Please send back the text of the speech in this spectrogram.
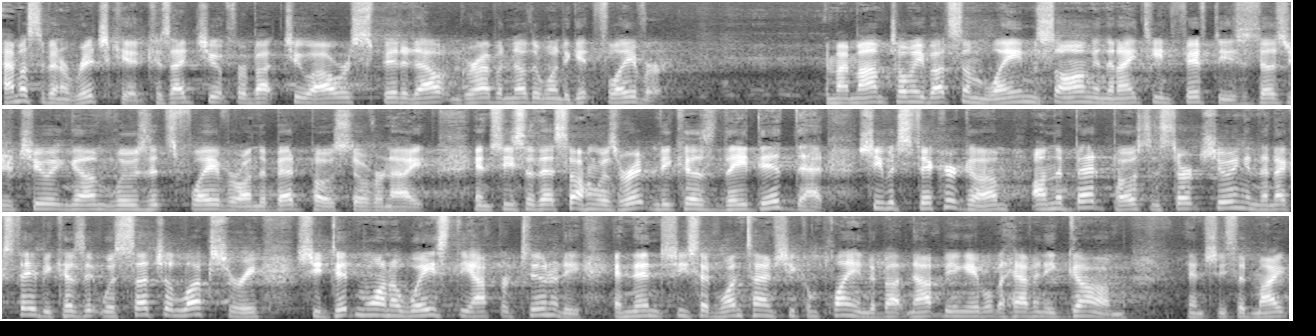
I must have been a rich kid because I'd chew it for about two hours, spit it out, and grab another one to get flavor. And my mom told me about some lame song in the 1950s Does your chewing gum lose its flavor on the bedpost overnight? And she said that song was written because they did that. She would stick her gum on the bedpost and start chewing it the next day because it was such a luxury. She didn't want to waste the opportunity. And then she said one time she complained about not being able to have any gum. And she said, My,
